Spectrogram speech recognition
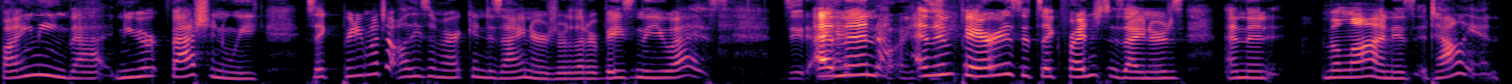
finding that New York Fashion Week It's like pretty much all these American designers or that are based in the US. dude. And then no and then Paris, it's like French designers, and then Milan is Italian.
